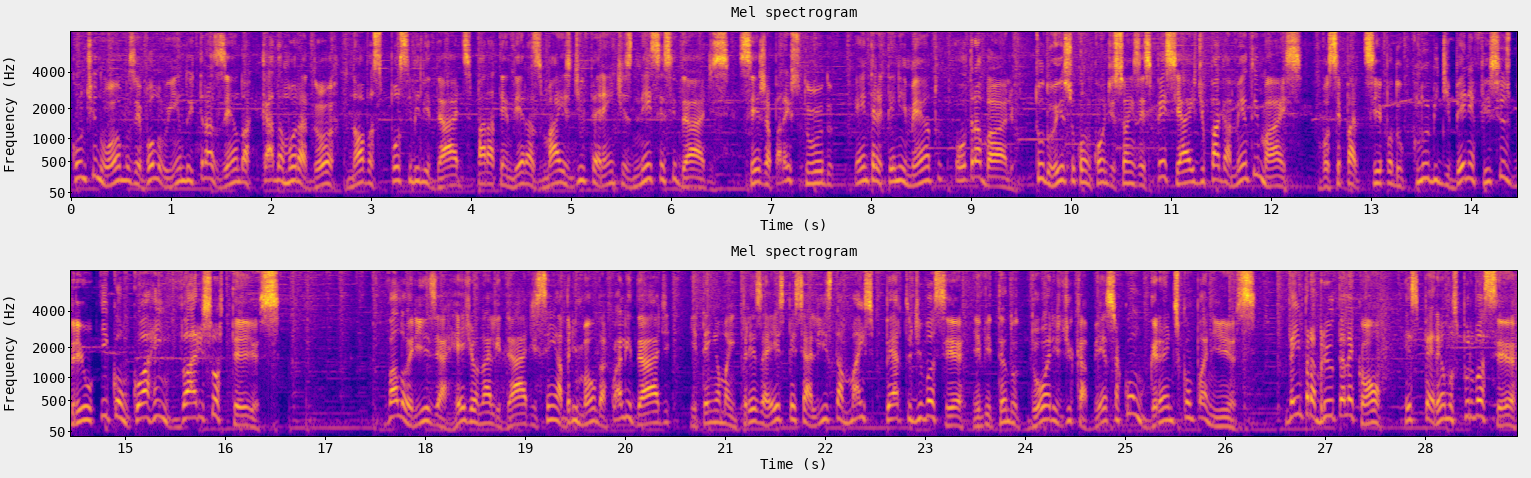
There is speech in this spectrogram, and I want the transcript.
continuamos evoluindo e trazendo a cada morador novas possibilidades para atender às mais diferentes necessidades, seja para estudo, entretenimento ou trabalho. Tudo isso com condições especiais de pagamento e mais. Você participa do Clube de Benefícios Bril e concorre em vários sorteios. Valorize a regionalidade sem abrir mão da qualidade e tenha uma empresa especialista mais perto de você, evitando dores de cabeça com grandes companhias. Vem para Bril Telecom. Esperamos por você.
